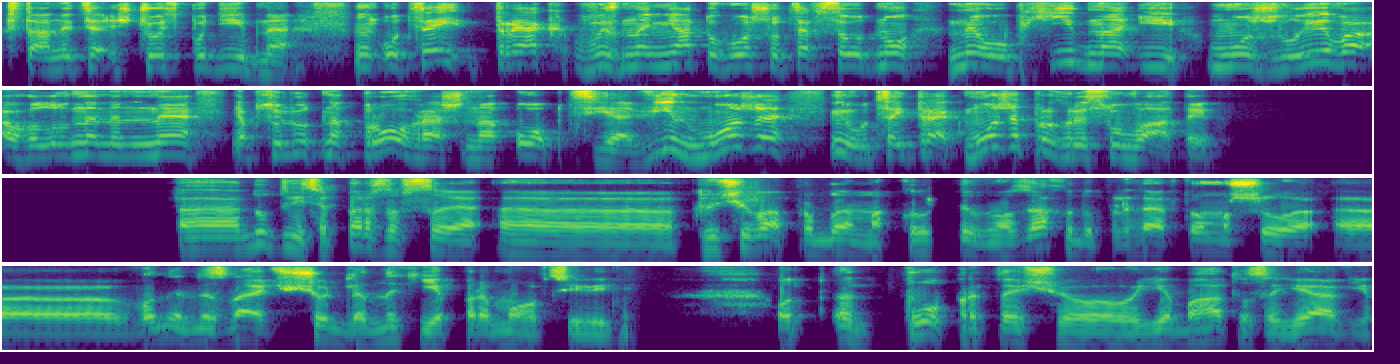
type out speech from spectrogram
станеться щось подібне. Оцей трек визнання того, що це все одно необхідна і можлива, а головне не абсолютно програшна опція. Він може ну цей трек може прогресувати. Е, ну, дивіться, перш за все, е, ключова проблема колективного заходу полягає в тому, що е, вони не знають, що для них є перемога в цій війні. От, е, попри те, що є багато заяв, є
